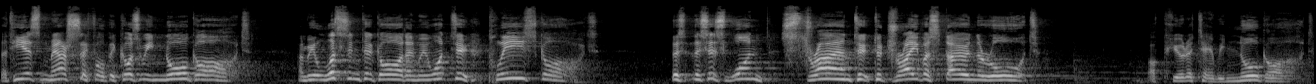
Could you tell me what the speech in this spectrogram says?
that He is merciful because we know God and we listen to God and we want to please God. This, this is one strand to, to drive us down the road of purity. We know God.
